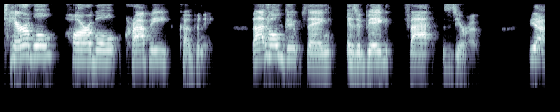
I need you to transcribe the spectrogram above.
terrible, horrible, crappy company. That whole Goop thing is a big fat zero. Yeah,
